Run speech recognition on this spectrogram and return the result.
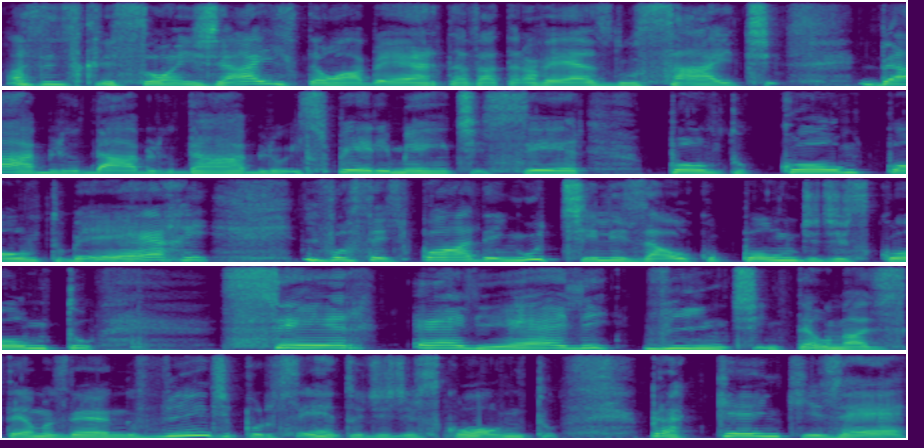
As inscrições já estão abertas através do site www.experimentecer.com.br e vocês podem utilizar o cupom de desconto SER LL20. Então, nós estamos dando 20% de desconto para quem quiser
